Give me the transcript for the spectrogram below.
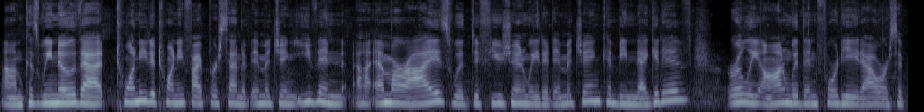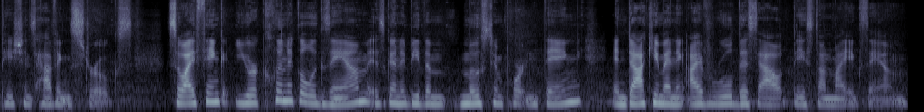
because um, we know that 20 to 25 percent of imaging, even uh, MRIs with diffusion weighted imaging, can be negative early on within 48 hours of patients having strokes. So I think your clinical exam is going to be the most important thing in documenting I've ruled this out based on my exam.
